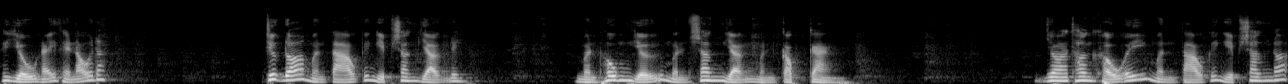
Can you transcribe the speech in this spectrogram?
Ví dụ nãy thầy nói đó trước đó mình tạo cái nghiệp sân giận đi. Mình hung dữ, mình sân giận, mình cọc cằn. Do thân khẩu ý mình tạo cái nghiệp sân đó.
